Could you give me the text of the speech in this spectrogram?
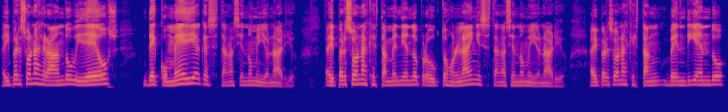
Hay personas grabando videos de comedia que se están haciendo millonarios. Hay personas que están vendiendo productos online y se están haciendo millonarios. Hay personas que están vendiendo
